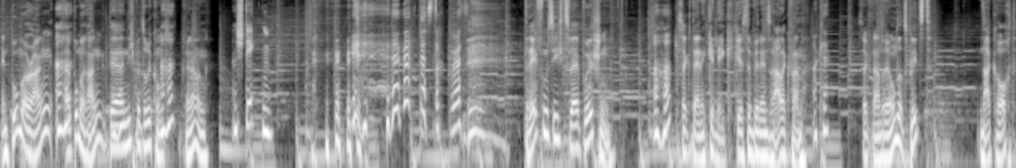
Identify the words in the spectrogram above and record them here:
Ein Boomerang, ein Boomerang, der nicht mehr zurückkommt. Keine Ahnung. Ein Stecken. das ist doch gut. Treffen sich zwei Burschen. Sagt der eine, Geleck, gestern bin ich ins Radar gefahren. Okay. Sagt der andere, und hat's blitzt? Na, geraucht.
